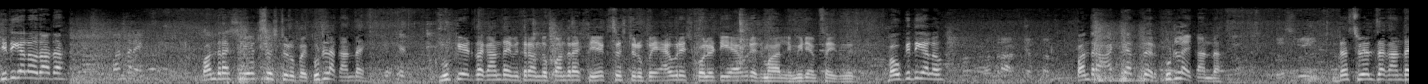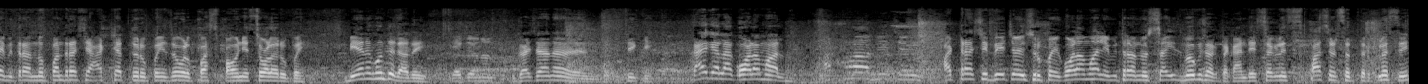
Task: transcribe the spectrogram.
किती गेला हो दादा? पंधराशे एकसष्ट रुपये. कुठला कांदा आहे? मुकेडचा कांदा आहे मित्रांनो. पंधराशे एकसष्ट रुपये. ॲव्हरेज क्वालिटी ॲव्हरेज माल मीडियम साईजमध्ये भाऊ किती गेला हो? पंधरा अठ्ठ्याहत्तर कुठला आहे कांदा? दस वेलचा कांदा आहे मित्रांनो. पंधराशे अठ्ठ्याहत्तर रुपये. जवळपास पावणे सोळा रुपये. बियाणं कोणते दादा हे? गजानन. ठीक आहे. काय गेला गोळा माल? अठराशे बेचाळीस रुपये गोळा माल आहे मित्रांनो. साईज बघू शकता. कांदे सगळे पासष्ट सत्तर प्लस आहे.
